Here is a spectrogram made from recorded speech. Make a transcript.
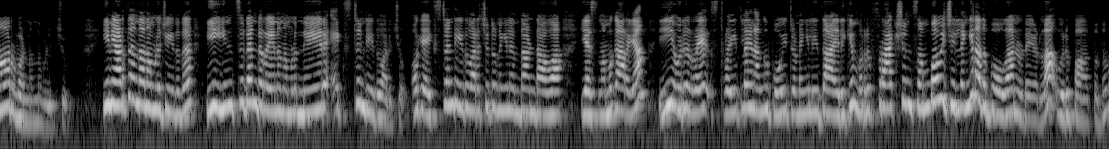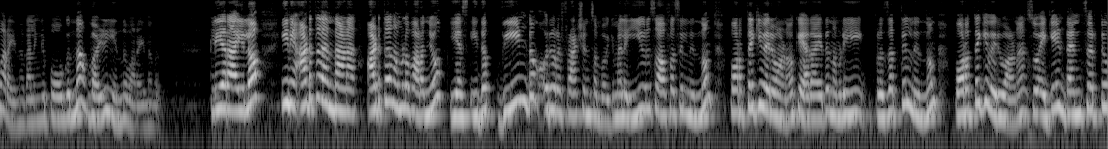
ആർ വൺ എന്ന് വിളിച്ചു. ഇനി അടുത്ത എന്താ നമ്മൾ ചെയ്തത്? ഈ ഇൻസിഡന്റ് റേനെ നമ്മൾ നേരെ എക്സ്റ്റെൻഡ് ചെയ്ത് വരച്ചു. ഓക്കെ എക്സ്റ്റെൻഡ് ചെയ്ത് വരച്ചിട്ടുണ്ടെങ്കിൽ എന്താ ഉണ്ടാവുക? യെസ് നമുക്കറിയാം. ഈ ഒരു റേ സ്ട്രെയിറ്റ് ലൈൻ അങ്ങ് പോയിട്ടുണ്ടെങ്കിൽ ഇതായിരിക്കും റിഫ്രാക്ഷൻ സംഭവിച്ചില്ലെങ്കിൽ അത് പോകാനിടയുള്ള ഒരു പാത്ത് എന്ന് പറയുന്നത് അല്ലെങ്കിൽ പോകുന്ന വഴി എന്ന് പറയുന്നത്. ക്ലിയർ ആയില്ലോ? ഇനി അടുത്തത് എന്താണ്? അടുത്തത് നമ്മൾ പറഞ്ഞു യെസ് ഇത് വീണ്ടും ഒരു റിഫ്രാക്ഷൻ സംഭവിക്കും. അല്ലെ? ഈ ഒരു സർഫസിൽ നിന്നും പുറത്തേക്ക് വരുവാണ്. ഓക്കെ അതായത് നമ്മുടെ ഈ പ്രിസത്തിൽ നിന്നും പുറത്തേക്ക് വരുവാണ്. So again denser to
